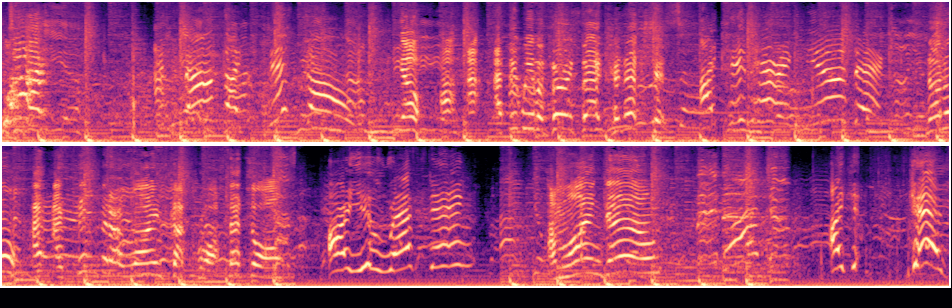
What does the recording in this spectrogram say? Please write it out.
What? It sounds like disco. No, I, I, I think we have a very bad connection. I keep hearing music. No, no, I, I think that our lines got crossed, that's all. Are you resting? I'm lying down. I can Kids!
